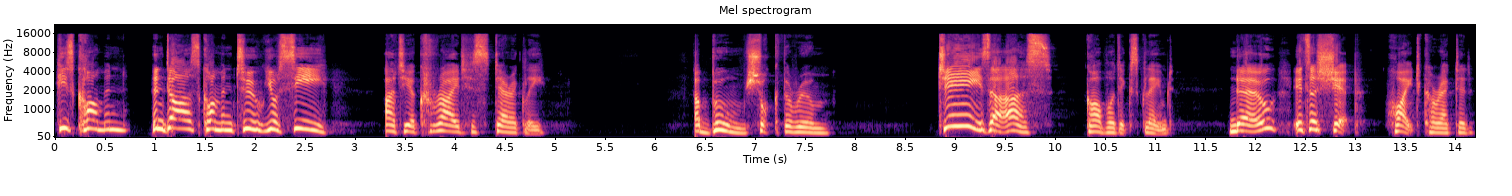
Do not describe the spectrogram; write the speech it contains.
He's coming, and Dar's coming too, you'll see, Atia cried hysterically. A boom shook the room. Jesus! Goblet exclaimed. No, it's a ship, White corrected.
